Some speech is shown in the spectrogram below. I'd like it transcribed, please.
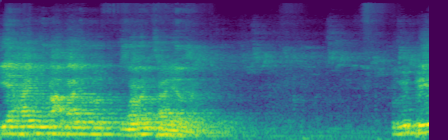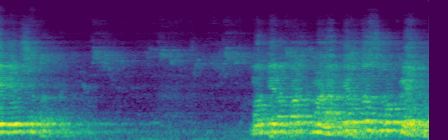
ते आहे म्हणून आम्हाला मरण- झालेलं नाही तुम्ही प्रिय देऊ शकत नाही. मग तिनं परत म्हणा तीर्थ स्वरूप लिहितो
